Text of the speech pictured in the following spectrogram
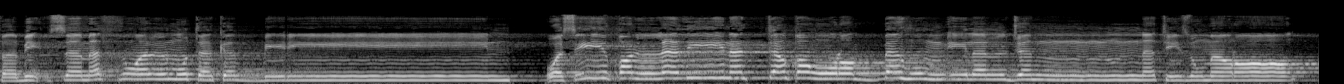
فبئس مثوى المتكبرين. وسيق الذين اتقوا ربهم إلى الجنة زمرا.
